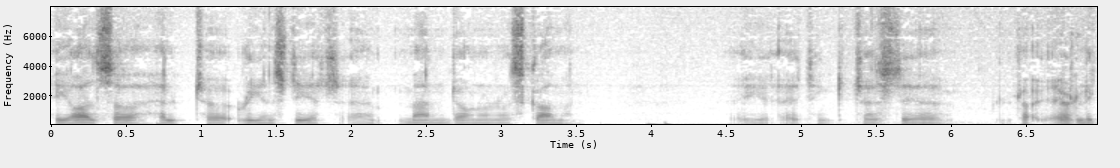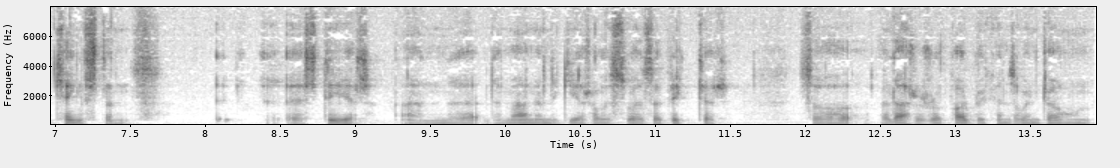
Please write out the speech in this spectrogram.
He also helped to reinstate a man down in Roscommon. I, think it was the early Kingston's estate, and uh, the man in the gatehouse was evicted. So a lot of Republicans went down,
